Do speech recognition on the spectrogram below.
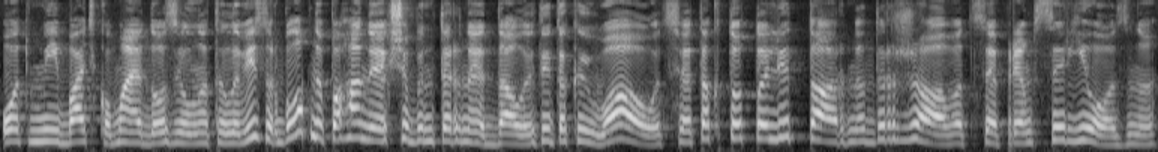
от мій батько має дозвіл на телевізор. Було б непогано, якщо б інтернет дали. І ти такий вау, це так тоталітарна держава, це прям серйозно.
